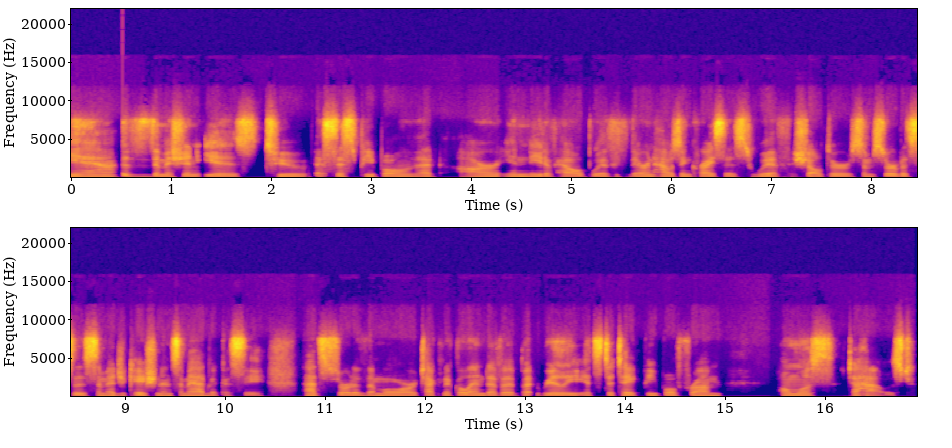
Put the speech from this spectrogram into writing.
Yeah, the mission is to assist people that are in need of help with their in housing crisis with shelter, some services, some education, and some advocacy. That's sort of the more technical end of it, but really it's to take people from homeless to housed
